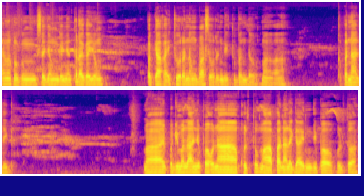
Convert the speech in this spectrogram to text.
ewan ko kung sadyang ganyan talaga yung pagkakaitsura ng baso rin dito banda, mga kapanalig. Ma, pag imalaan niyo po ako na kulto, mga panalig, ay hindi po ako kulto ah.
